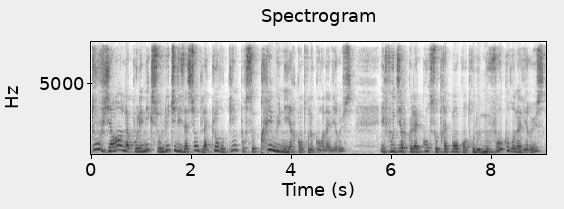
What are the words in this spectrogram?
d'où vient la polémique sur l'utilisation de la chloroquine pour se prémunir contre le coronavirus? Il faut dire que la course au traitement contre le nouveau coronavirus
